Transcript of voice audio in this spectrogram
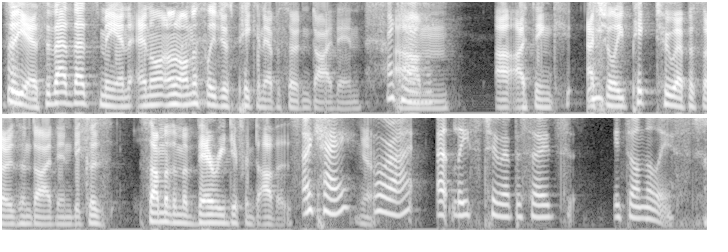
so yeah, so that that's me, and and hon- honestly, just pick an episode and dive in. Okay. Um, uh, I think actually pick two episodes and dive in because some of them are very different to others. okay. Yeah. All right. At least two episodes. It's on the list.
